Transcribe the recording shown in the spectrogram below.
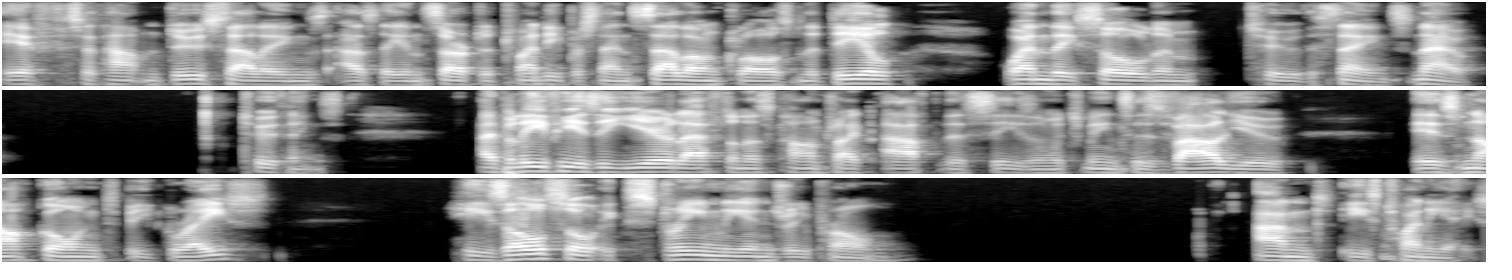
if Southampton do sell Ings as they inserted 20% sell on clause in the deal when they sold him to the Saints. Now, two things. I believe he has a year left on his contract after this season, which means his value is not going to be great. He's also extremely injury prone. And he's 28.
